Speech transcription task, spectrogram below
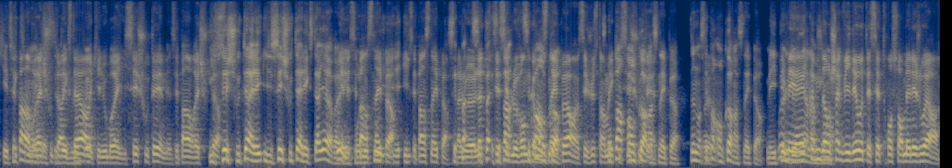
qui est C'est pas un vrai shooter extérieur, hein, Kelly Oubre. Il sait shooter, mais c'est pas un vrai shooter. Il sait shooter à, il sait shooter à l'extérieur. Oui, mais c'est pas, un sniper. C'est pas un sniper. Là, tu essaies de le vendre comme un sniper. C'est juste un mec qui sait shooter. Pas encore un sniper. Non, non, c'est pas encore un sniper. Mais il peut le devenir. Comme dans chaque vidéo, tu essaies de transformer les joueurs.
